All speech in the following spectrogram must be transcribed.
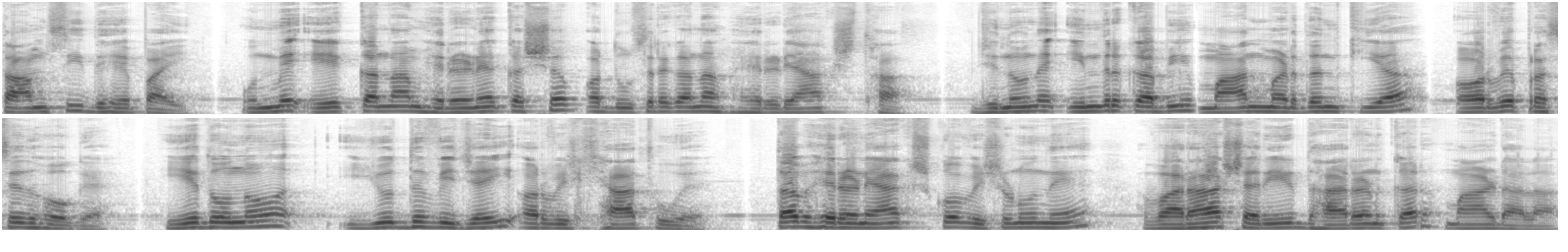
तामसी देह पाई। उनमें एक का नाम हिरण्यकश्यप और दूसरे का नाम हिरण्याक्ष था। जिन्होंने इंद्र का भी मान मर्दन किया और वे प्रसिद्ध हो गए। ये दोनों युद्ध विजयी और विख्यात हुए। तब हिरण्याक्ष को विष्णु ने वराह शरीर धारण कर मार डाला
